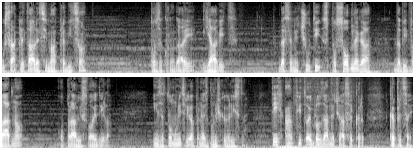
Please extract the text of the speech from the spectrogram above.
Vsak letalec ima pravico po zakonodaji javiti, da se ne čuti sposobnega, da bi varno opravil svoje delo. In zato mu ni treba prenesti bolniškega lista. Teh amfitov je bilo v zadnje čase kar, kar precej,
